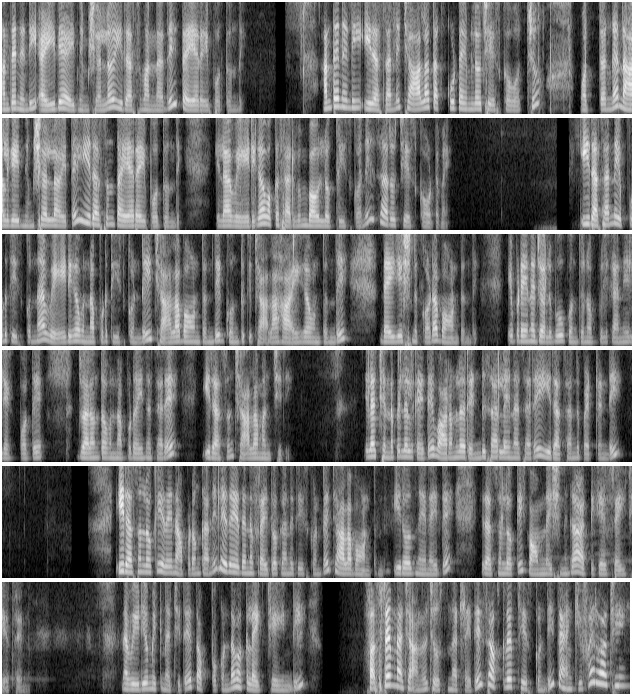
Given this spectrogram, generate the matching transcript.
అంతేనండి ఐదే ఐదు నిమిషాల్లో ఈ రసం అన్నది తయారైపోతుంది. అంతేనండి ఈ రసాన్ని చాలా తక్కువ టైంలో చేసుకోవచ్చు. మొత్తంగా నాలుగైదు నిమిషాల్లో అయితే ఈ రసం తయారైపోతుంది. ఇలా వేడిగా ఒక సర్వింగ్ బౌల్లోకి తీసుకొని సర్వ్ చేసుకోవటమే. ఈ రసాన్ని ఎప్పుడు తీసుకున్నా వేడిగా ఉన్నప్పుడు తీసుకోండి. చాలా బాగుంటుంది. గొంతుకి చాలా హాయిగా ఉంటుంది. డైజెషన్ కూడా బాగుంటుంది. ఎప్పుడైనా జలుబు గొంతు నొప్పులు కానీ లేకపోతే జ్వరంతో ఉన్నప్పుడు అయినా సరే ఈ రసం చాలా మంచిది. ఇలా చిన్నపిల్లలకైతే వారంలో రెండు సార్లు అయినా సరే ఈ రసాన్ని పెట్టండి. ఈ రసంలోకి ఏదైనా అప్పడం కానీ లేదా ఏదైనా ఫ్రైతో కానీ తీసుకుంటే చాలా బాగుంటుంది. ఈరోజు నేనైతే ఈ రసంలోకి కాంబినేషన్గా అట్టికాయ ఫ్రై చేశాను. నా వీడియో మీకు నచ్చితే తప్పకుండా ఒక లైక్ చేయండి. ఫస్ట్ టైం నా ఛానల్ చూస్తున్నట్లయితే సబ్స్క్రైబ్ చేసుకోండి. Thank you for watching.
